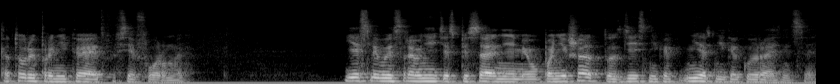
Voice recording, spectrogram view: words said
который проникает во все формы. Если вы сравните с писаниями Упанишат, то здесь никак, нет никакой разницы.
